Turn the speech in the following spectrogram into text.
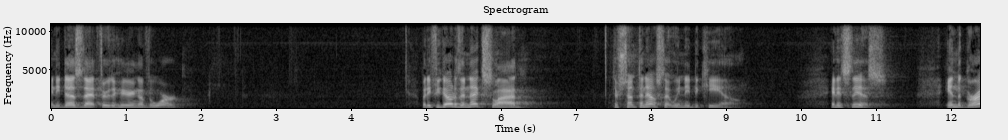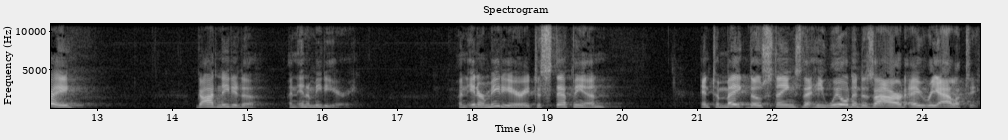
And He does that through the hearing of the Word. But if you go to the next slide, there's something else that we need to key in on. And it's this in the gray, God needed a, an intermediary an intermediary to step in and to make those things that he willed and desired a reality.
